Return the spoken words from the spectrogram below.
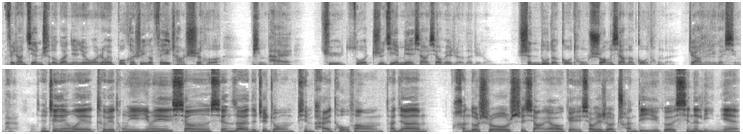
非常坚持的观点就是，我认为播客是一个非常适合品牌去做直接面向消费者的这种深度的沟通、双向的沟通的这样的一个形态。对这点我也特别同意，因为像现在的这种品牌投放，大家很多时候是想要给消费者传递一个新的理念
